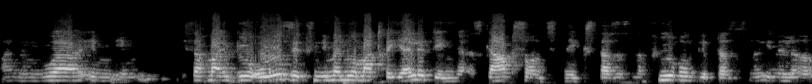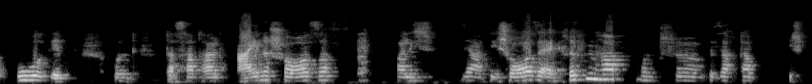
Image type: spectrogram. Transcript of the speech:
Also nur im, im, ich sag mal, im Büro sitzen, immer nur materielle Dinge. Es gab sonst nichts, dass es eine Führung gibt, dass es eine innere Ruhe gibt. Und das hat halt eine Chance, weil ich ja die Chance ergriffen habe und äh, gesagt habe, ich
